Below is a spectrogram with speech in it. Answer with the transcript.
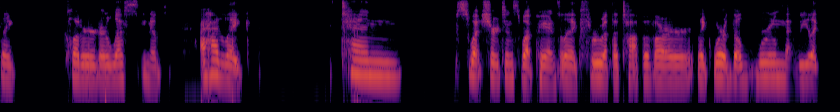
like cluttered or less, you know, I had like 10 sweatshirts and sweatpants like threw at the top of our like where the room that we like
